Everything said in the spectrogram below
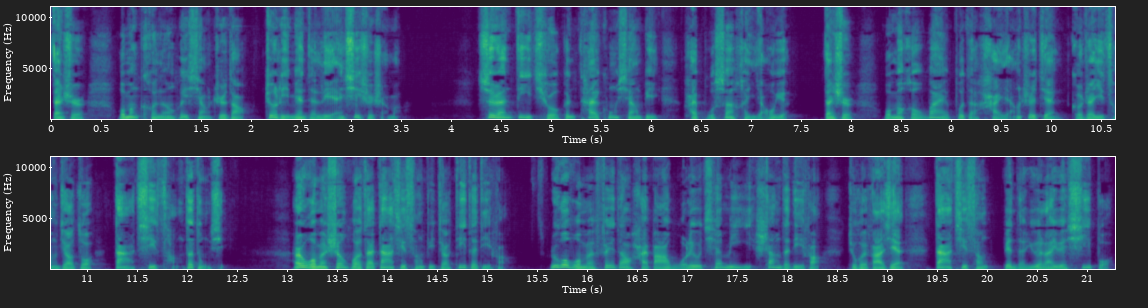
但是我们可能会想知道这里面的联系是什么？虽然地球跟太空相比还不算很遥远，但是我们和外部的海洋之间隔着一层叫做大气层的东西，而我们生活在大气层比较低的地方。如果我们飞到海拔五六千米以上的地方，就会发现大气层变得越来越稀薄，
